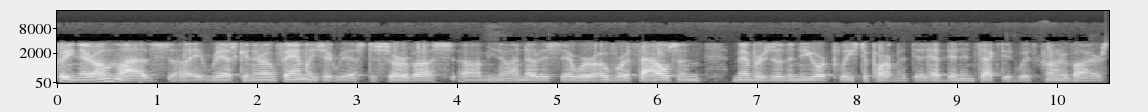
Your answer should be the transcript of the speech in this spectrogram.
putting their own lives uh, at risk and their own families at risk to serve us. Um, you know, I noticed there were over a thousand members of the New York Police Department that have been infected with coronavirus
